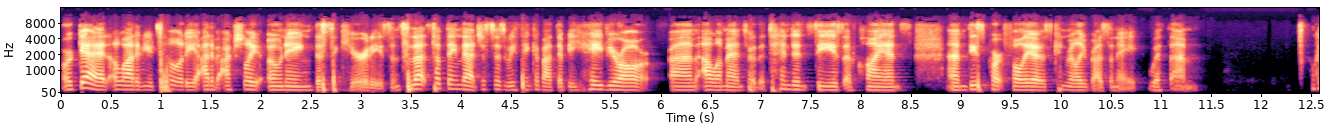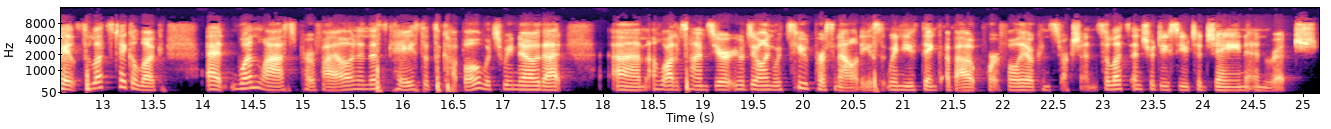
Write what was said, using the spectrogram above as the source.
or get a lot of utility out of actually owning the securities. And so that's something that just as we think about the behavioral um, elements or the tendencies of clients, um, these portfolios can really resonate with them. Okay, so let's take a look at one last profile. And in this case, it's a couple, which we know that um, a lot of times you're, you're dealing with two personalities when you think about portfolio construction. So let's introduce you to Jane and Rich.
